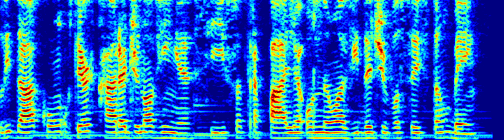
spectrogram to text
lidar com ter cara de novinha, se isso atrapalha ou não a vida de vocês também.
